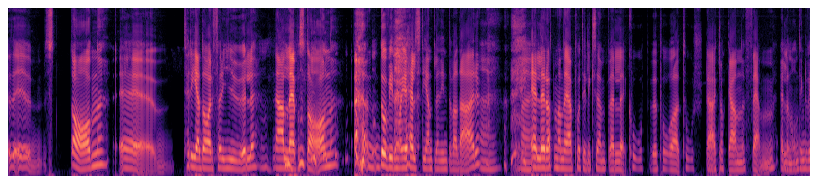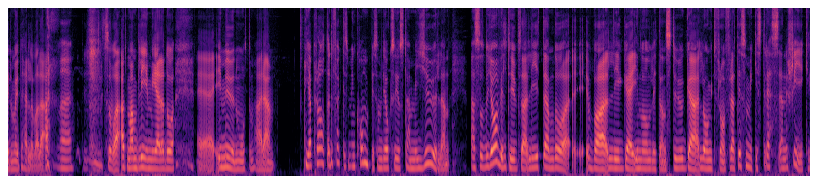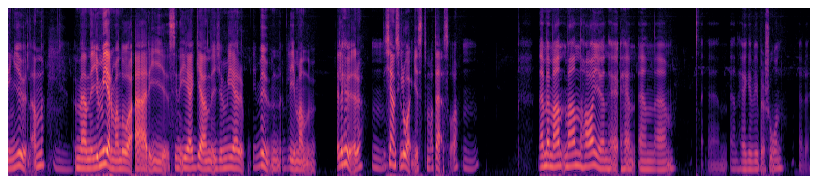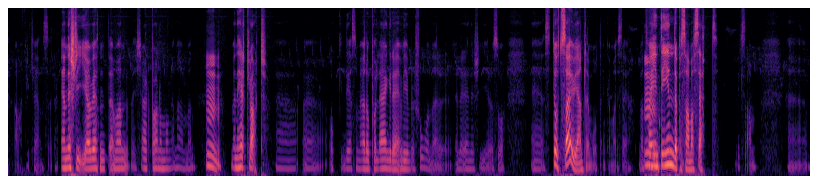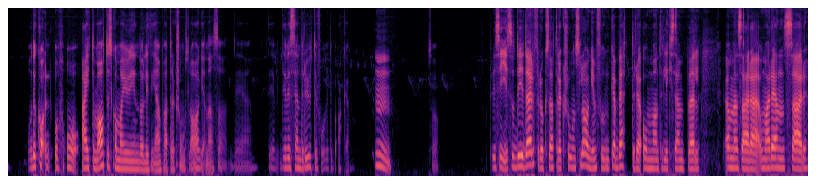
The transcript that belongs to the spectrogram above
eh, stan eh, tre dagar för jul när alla är på stan då vill man ju helst egentligen inte vara där. Nej, nej. Eller att man är på till exempel Coop på torsdag klockan fem eller någonting, då vill man ju inte heller vara där. nej. Så att man blir mer då eh, immun mot de här. eh, Jag pratade faktiskt med en kompis om det också, just det här med julen. Alltså jag vill typ så här lite ändå eh, bara ligga i någon liten stuga långt från för att det är så mycket stressenergi kring julen. Men ju mer man då är i sin egen, ju mer immun blir man, eller hur? Mm. Det känns ju logiskt som att det är så. Mm. Nej, men man, man har ju en, en, ehm, en, en högre vibration eller ja, frekvens eller energi, jag vet inte, man kärt barn har många namn men, Mm. men helt klart. Eh, eh, Och det som är då på lägre vibrationer eller energier och så eh, studsar ju egentligen mot den kan man ju säga. Man tar Mm. inte in det på samma sätt. Liksom. Och, det, och, och automatiskt kommer man ju in då lite grann på attraktionslagen. Alltså det, det, det vi sänder ut det får vi tillbaka. Mm. Så. Precis, och det är därför också attraktionslagen funkar bättre om man till exempel, ja men så här, om man rensar,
